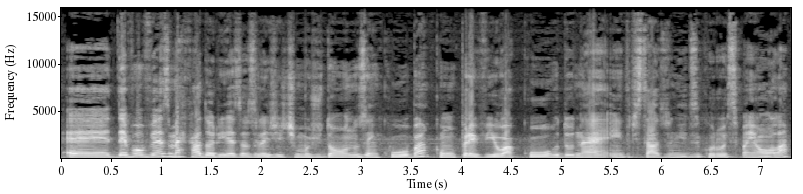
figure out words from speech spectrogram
é, devolver as mercadorias aos legítimos donos em Cuba, como previu o acordo né, entre Estados Unidos e coroa espanhola,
